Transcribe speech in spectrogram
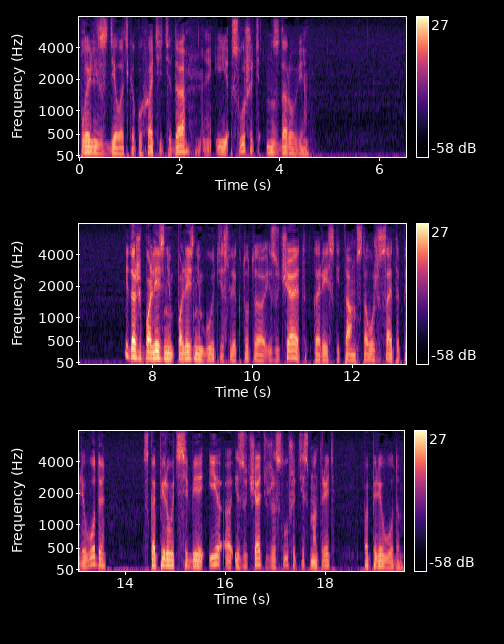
Плейлист сделать, какой хотите, да, и слушать на здоровье. И даже полезнее, полезнее будет, если кто-то изучает корейский, там с того же сайта переводы скопировать себе и э, изучать, уже слушать и смотреть по переводам.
